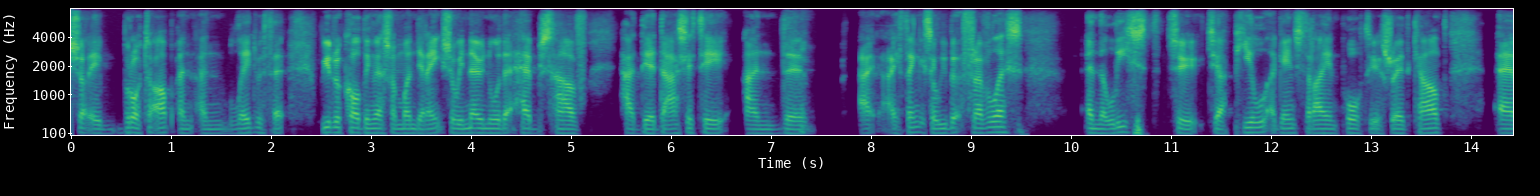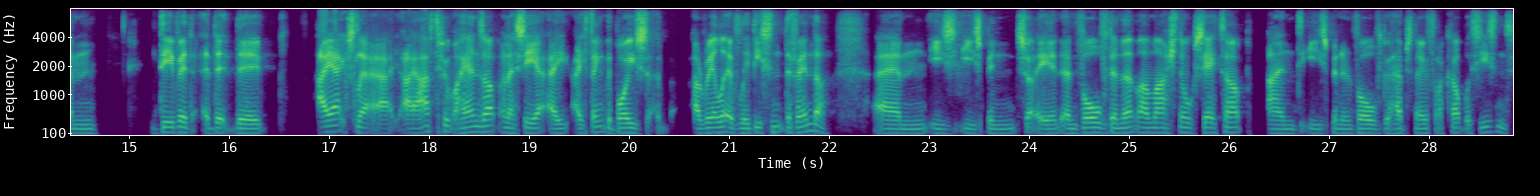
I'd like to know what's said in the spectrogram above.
sort of brought it up and, and led with it, we're recording this on Monday night, so we now know that Hibs have had the audacity and the, I, I think it's a wee bit frivolous, in the least, to to appeal against the Ryan Porteous red card. Um, David, the the I actually I, I have to put my hands up and I say I, I think the boy's a, relatively decent defender. Um, he's he's been sort of involved in the international setup and he's been involved with Hibs now for a couple of seasons.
